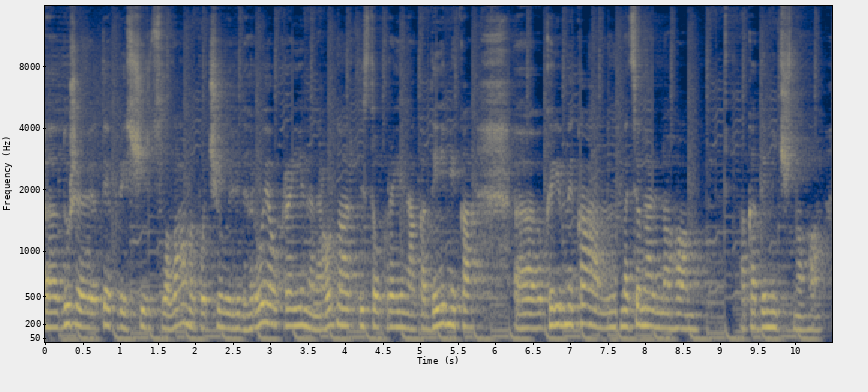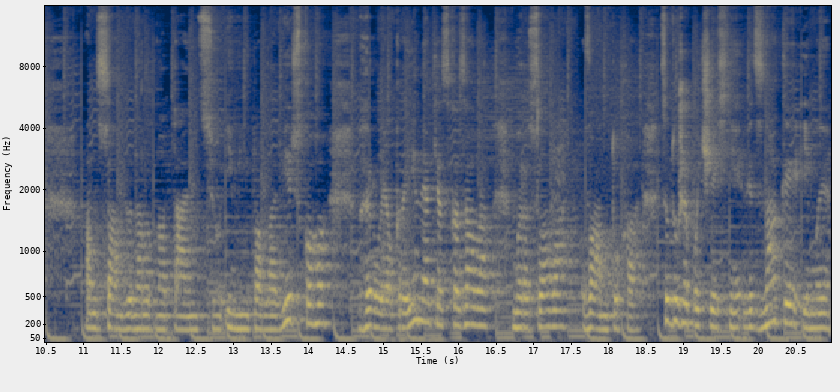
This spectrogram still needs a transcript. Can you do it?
Е, Дуже теплі щирі слова ми почули від Героя України, народного артиста України, академіка, е, керівника національного академічного. Ансамблю народного танцю імені Павла Вірського, Героя України, як я сказала, Мирослава Вантуха. Це дуже почесні відзнаки, і ми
